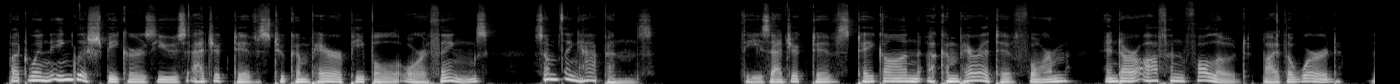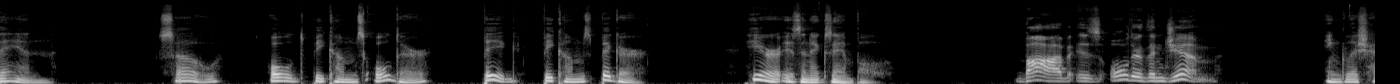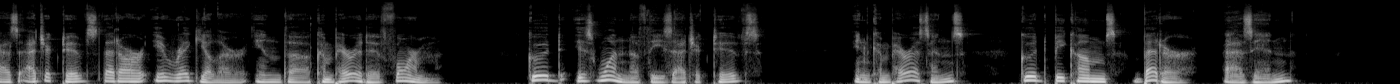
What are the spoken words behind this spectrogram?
But when English speakers use adjectives to compare people or things, something happens. These adjectives take on a comparative form and are often followed by the word than. So, old becomes older, big becomes bigger. Here is an example Bob is older than Jim. English has adjectives that are irregular in the comparative form. Good is one of these adjectives. In comparisons, good becomes better, as in,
